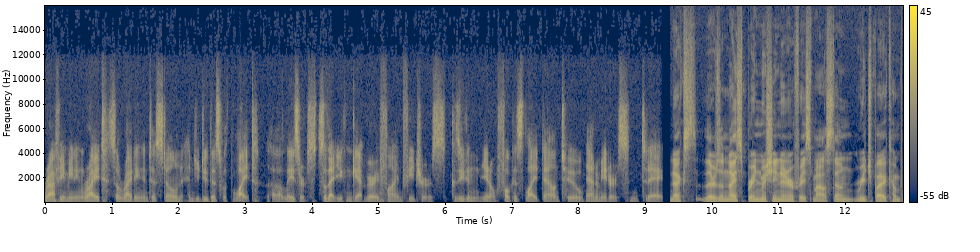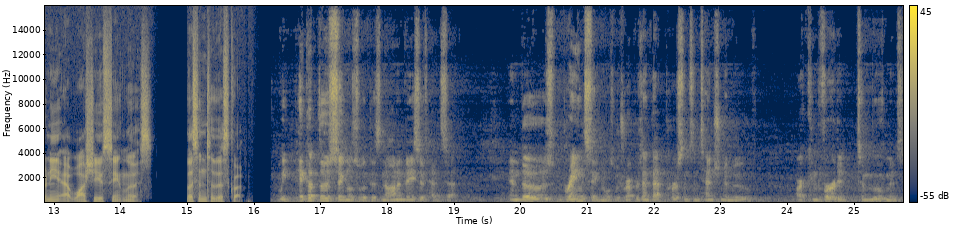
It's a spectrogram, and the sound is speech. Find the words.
Graphy meaning write, so writing into stone, and you do this with light, uh, lasers, so that you can get very fine features because you can, you know, focus light down to nanometers today. Next, there's a nice brain machine interface milestone reached by a company at WashU St. Louis. Listen to this clip. We pick up those signals with this non invasive headset, and those brain signals, which represent that person's intention to move, are converted to movements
